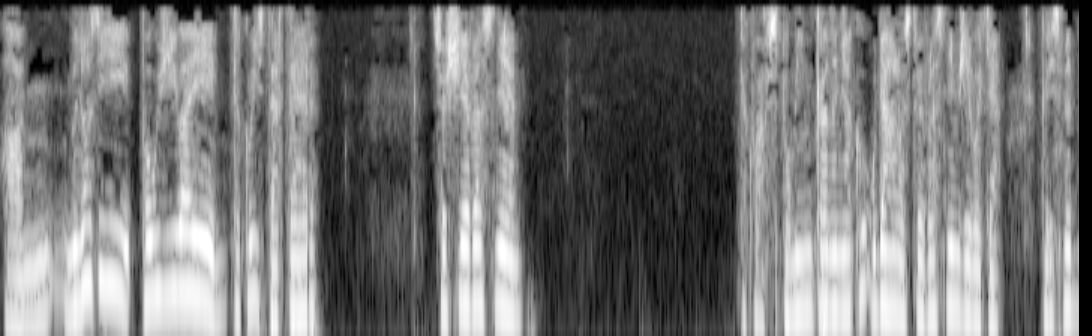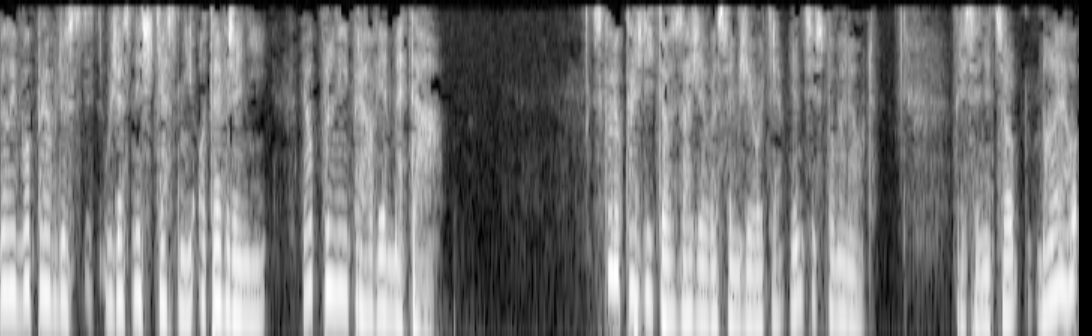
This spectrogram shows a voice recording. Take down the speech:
A mnozí používají takový starter, což je vlastně taková vzpomínka na nějakou událost ve vlastním životě, kdy jsme byli opravdu úžasně šťastní, otevření, jo, plný právě metá. Skoro každý to zažil ve svém životě, jen si vzpomenout, kdy se něco malého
